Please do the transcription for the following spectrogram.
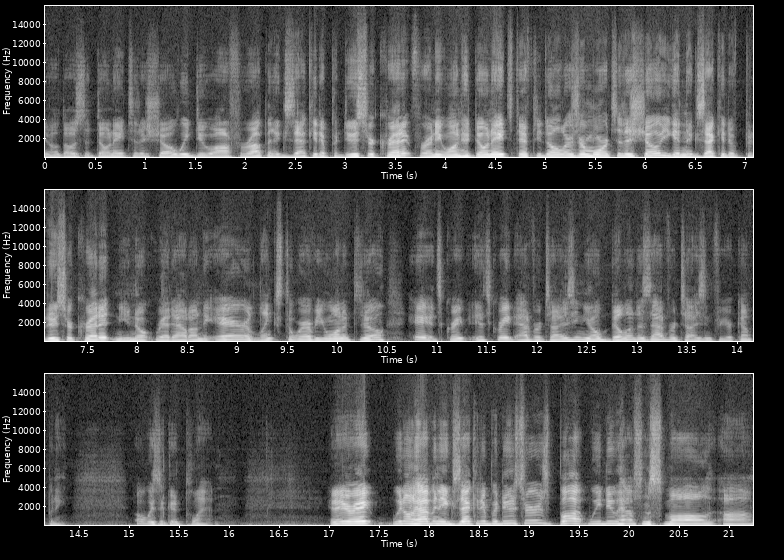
You know, those that donate to the show, we do offer up an executive producer credit for anyone who donates $50 or more to the show. You get an executive producer credit and you note read out on the air links to wherever you want it to go. Hey, it's great. It's great advertising. You know, bill it as advertising for your company. Always a good plan. At any rate, we don't have any executive producers, but we do have some small uh,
